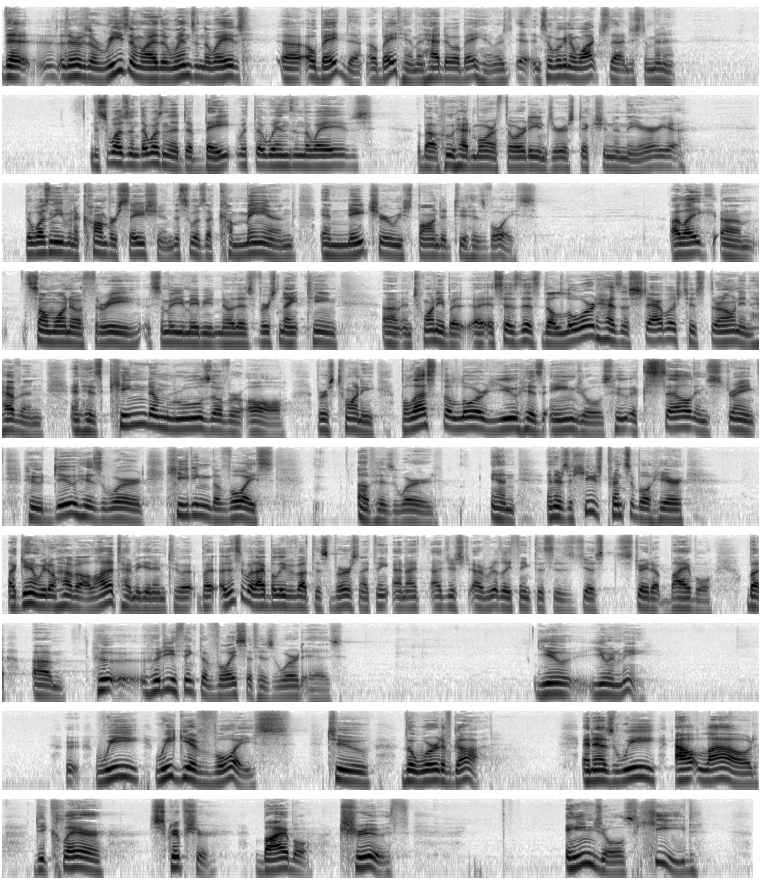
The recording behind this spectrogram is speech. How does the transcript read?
that there was a reason why the winds and the waves uh, obeyed them, obeyed him and had to obey him. And so we're going to watch that in just a minute. This wasn't, there wasn't a debate with the winds and the waves about who had more authority and jurisdiction in the area. There wasn't even a conversation. This was a command, and nature responded to his voice. I like um, Psalm 103. Some of you maybe know this, verse 19 um, and 20, but uh, it says this The Lord has established his throne in heaven, and his kingdom rules over all. Verse 20 Bless the Lord, you his angels, who excel in strength, who do his word, heeding the voice of his word. And, and there's a huge principle here. Again, we don't have a lot of time to get into it, but this is what I believe about this verse, and I think, and I, I just, I really think this is just straight up Bible. But um, who, who do you think the voice of his word is? You, you and me we, we give voice to the Word of God. And as we out loud declare Scripture, Bible, truth, angels heed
